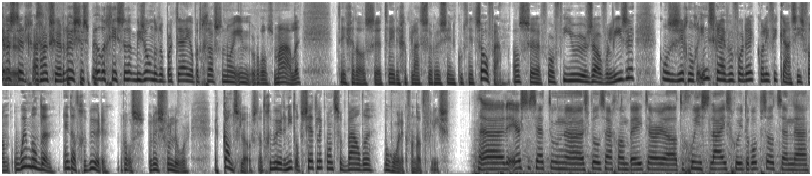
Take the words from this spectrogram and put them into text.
Tennister Arantxa Russen speelde gisteren een bijzondere partij op het grastoernooi in Rosmalen. Tegen de als uh, tweede geplaatste Russin Kuznetsova. Als ze voor vier uur zou verliezen, kon ze zich nog inschrijven voor de kwalificaties van Wimbledon. En dat gebeurde. Ros, Rus verloor. Uh, kansloos. Dat gebeurde niet opzettelijk, want ze baalde behoorlijk van dat verlies. Uh, de eerste set toen uh, speelde zij gewoon beter. Uh, had een goede slice, goede dropshots. En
